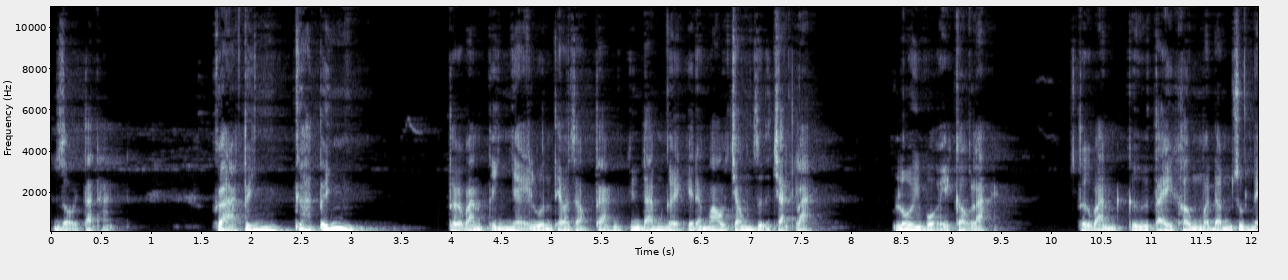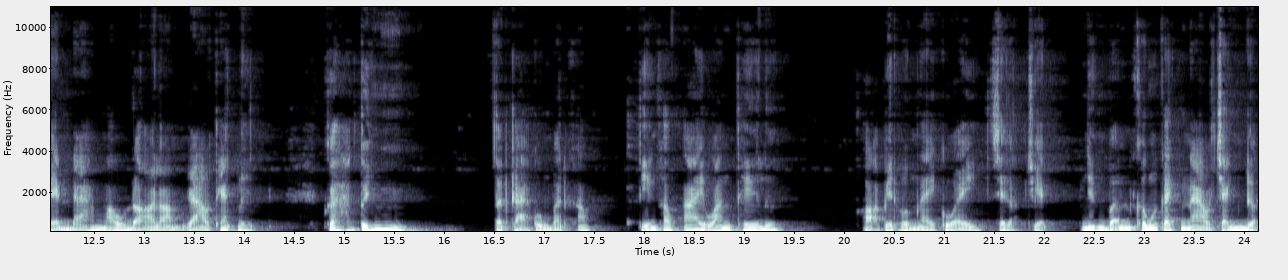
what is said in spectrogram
Rồi tắt hẳn. Cả Tình, cả Tình. Tử văn tính nhảy luôn theo dòng thang Nhưng đám người kia đã mau chóng giữ chặt lại. Lôi vội cậu lại. Tử văn cứ tay không mà đấm xuống nền đá, Máu đỏ lòm gào thét lên. Cả tinh Tất cả cùng bật khóc. Tiếng khóc ai oán thê lương. Họ biết hôm nay cô ấy sẽ gặp chuyện, Nhưng vẫn không có cách nào tránh được.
